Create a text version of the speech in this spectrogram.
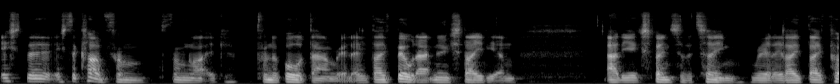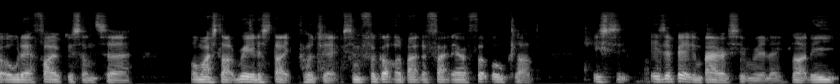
it's the it's the club from from like from the board down. Really, they've built that new stadium at the expense of the team. Really, they they've put all their focus onto almost like real estate projects and forgot about the fact they're a football club. It's it's a bit embarrassing, really. Like the,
